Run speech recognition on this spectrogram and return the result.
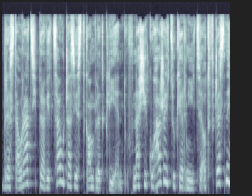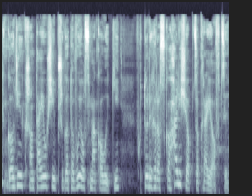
W restauracji prawie cały czas jest komplet klientów. Nasi kucharze i cukiernicy od wczesnych godzin krzątają się i przygotowują smakołyki, w których rozkochali się obcokrajowcy.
